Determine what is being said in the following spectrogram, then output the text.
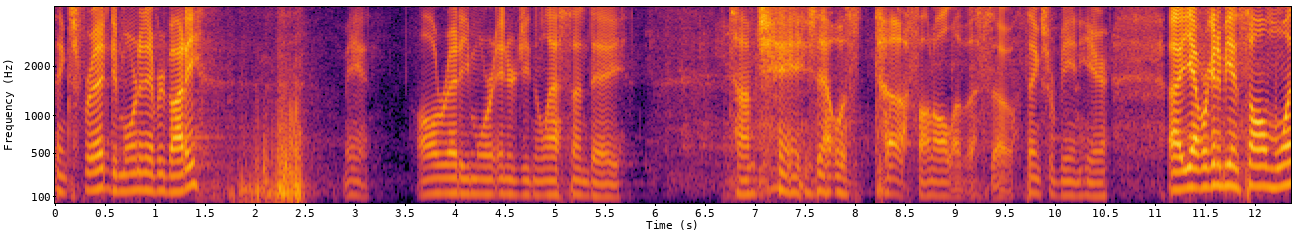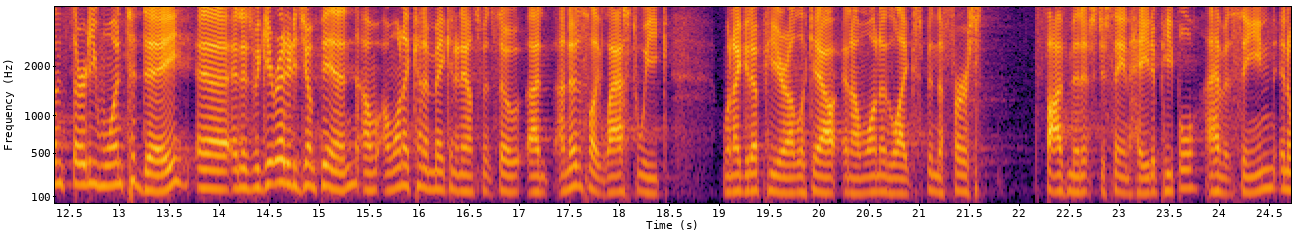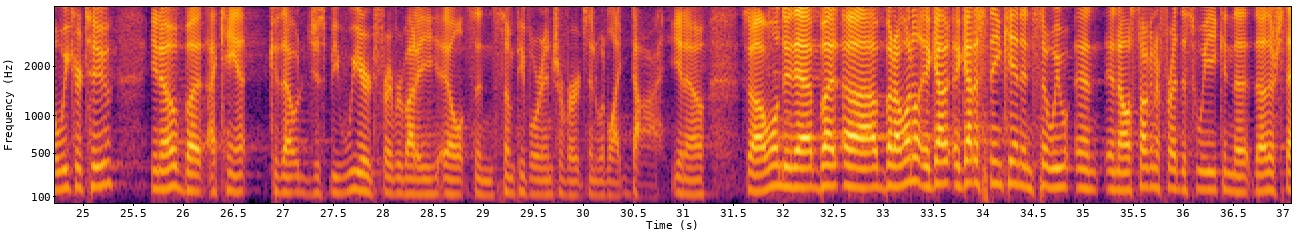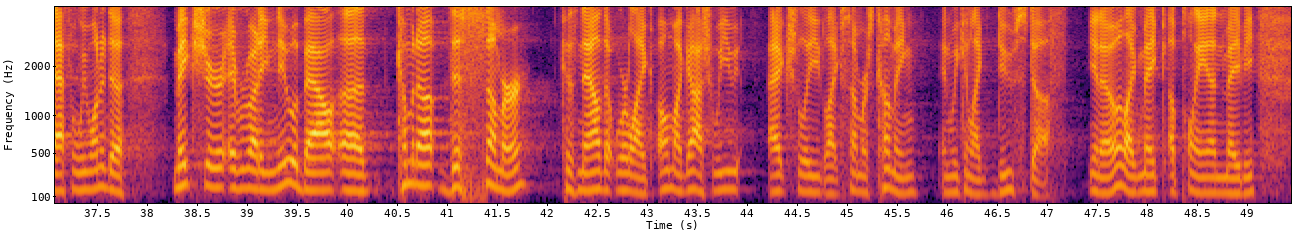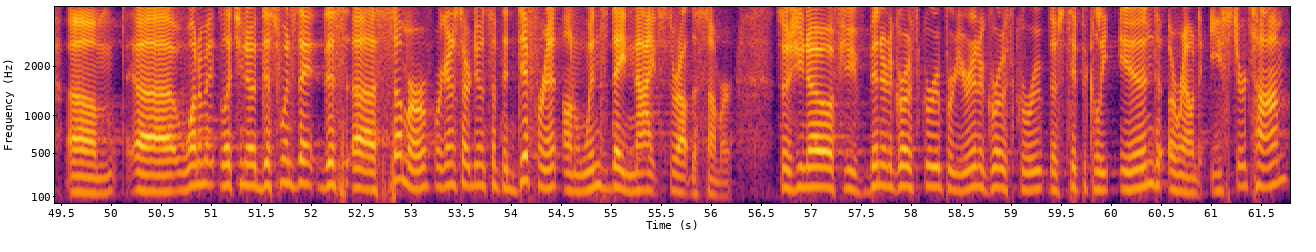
Thanks, Fred. Good morning, everybody. Man, already more energy than last Sunday. Time change. That was tough on all of us. So thanks for being here. Uh, yeah, we're going to be in Psalm 131 today. Uh, and as we get ready to jump in, I, I want to kind of make an announcement. So I, I noticed like last week when I get up here, I look out and I want to like spend the first five minutes just saying hey to people I haven't seen in a week or two, you know, but I can't because that would just be weird for everybody else, and some people are introverts and would like die, you know. So I won't do that. But uh, but I want to. It got, it got us thinking, and so we and, and I was talking to Fred this week and the, the other staff, and we wanted to make sure everybody knew about uh, coming up this summer, because now that we're like, oh my gosh, we actually like summer's coming, and we can like do stuff you know, like make a plan maybe. Um, uh, Want to let you know this Wednesday, this uh, summer, we're going to start doing something different on Wednesday nights throughout the summer. So, as you know, if you've been in a growth group or you're in a growth group, those typically end around Easter time.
